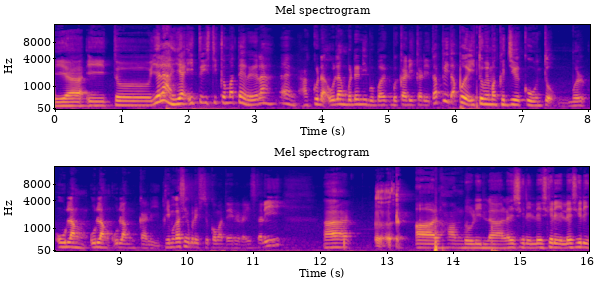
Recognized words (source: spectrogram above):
Iaitu Yalah Iaitu istiqamah terror lah kan Aku dah ulang benda ni ber- berkali-kali Tapi tak apa Itu memang kerja aku Untuk berulang-ulang-ulang kali Terima kasih kepada istiqamah terror lagi sekali uh, Alhamdulillah Lagi sekali Lagi sekali Lagi sekali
